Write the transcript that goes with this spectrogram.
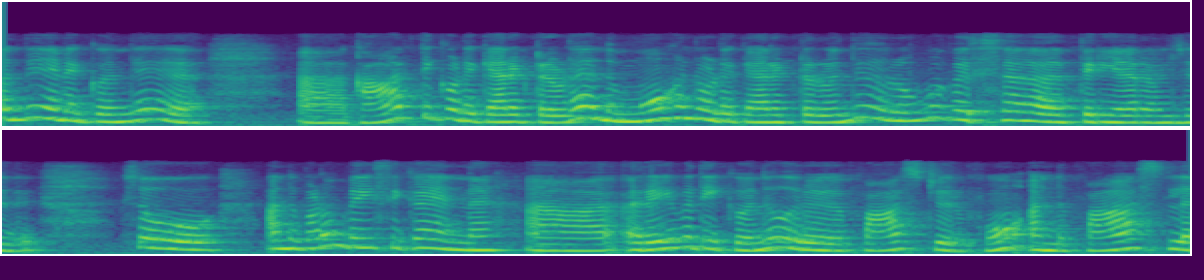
வந்து எனக்கு வந்து கார்த்திக்கோட கேரக்டரை விட அந்த மோகனோட கேரக்டர் வந்து ரொம்ப பெருசாக தெரிய ஆரம்பிச்சது. ஸோ அந்த படம் பேசிக்காக என்ன? ரேவதிக்கு வந்து ஒரு பாஸ்ட் இருக்கும். அந்த பாஸ்டில்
